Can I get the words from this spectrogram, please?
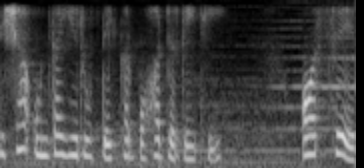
दिशा उनका ये रूप देखकर बहुत डर गई थी। और फिर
